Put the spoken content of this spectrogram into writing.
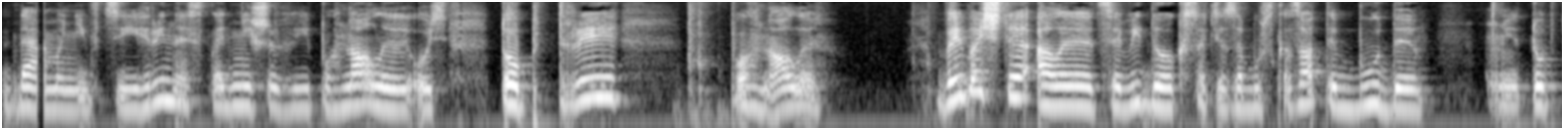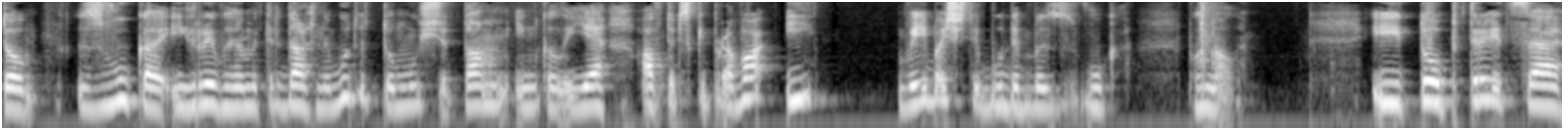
демонів в цій грі найскладніших і погнали ось топ-3. Погнали. Вибачте, але це відео, кстати, забув сказати, буде. е, Тобто звука ігри в Dash не буде, тому що там інколи є авторські права, і, вибачте, буде без звука. Погнали. І топ-3 це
